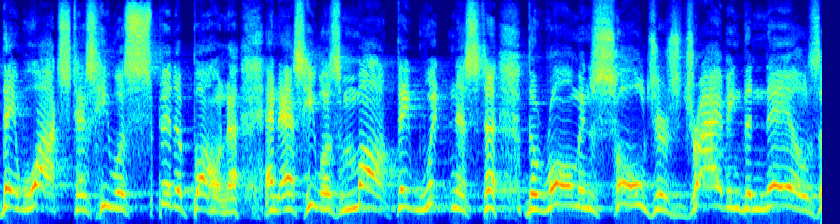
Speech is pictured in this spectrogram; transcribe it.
They watched as he was spit upon and as he was mocked. They witnessed the Roman soldiers driving the nails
